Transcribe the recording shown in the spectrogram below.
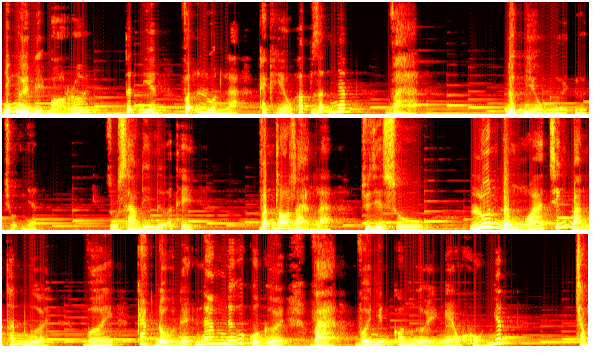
những người bị bỏ rơi, tất nhiên vẫn luôn là cách hiểu hấp dẫn nhất và được nhiều người ưa chuộng nhất. Dù sao đi nữa thì vẫn rõ ràng là Chúa Giêsu luôn đồng hóa chính bản thân người với các đồ đệ nam nữ của người và với những con người nghèo khổ nhất trong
